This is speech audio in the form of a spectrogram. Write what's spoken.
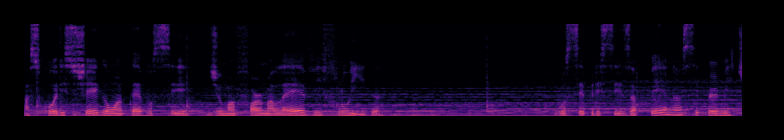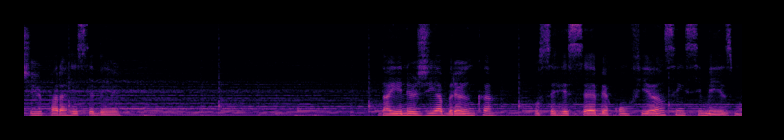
As cores chegam até você de uma forma leve e fluida. Você precisa apenas se permitir para receber. Da energia branca, você recebe a confiança em si mesmo,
